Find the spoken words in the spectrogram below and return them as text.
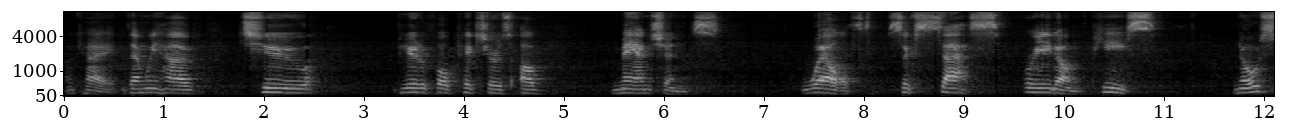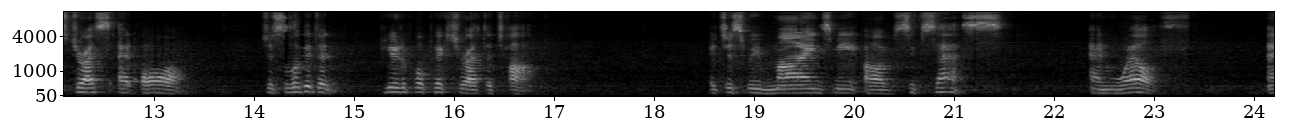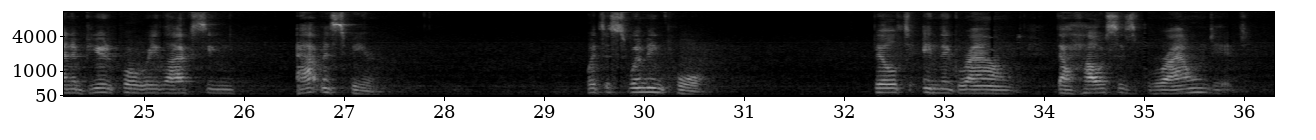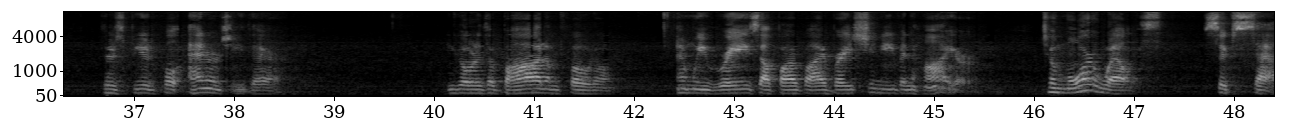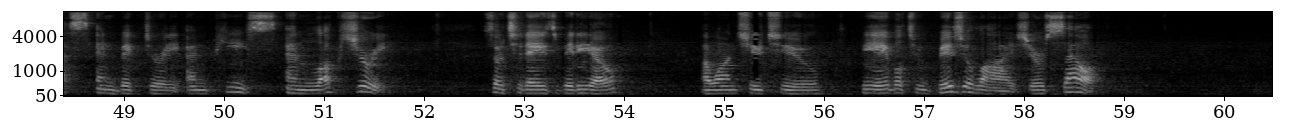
Okay, then we have two beautiful pictures of mansions, wealth, success, freedom, peace, no stress at all. Just look at the beautiful picture at the top. It just reminds me of success and wealth and a beautiful, relaxing atmosphere with a swimming pool built in the ground. The house is grounded. There's beautiful energy there. You go to the bottom photo and we raise up our vibration even higher to more wealth, success and victory and peace and luxury. So today's video, I want you to be able to visualize yourself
